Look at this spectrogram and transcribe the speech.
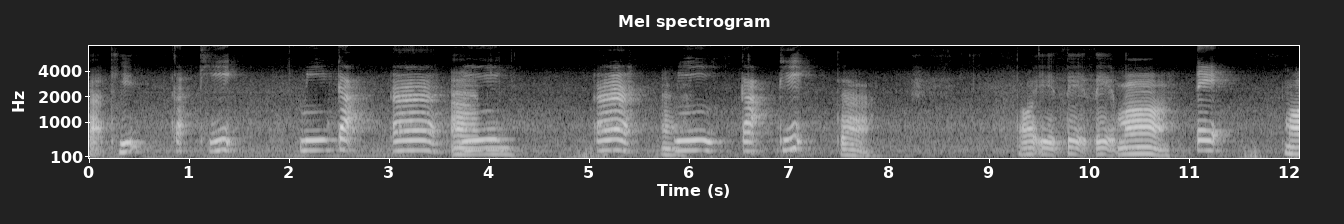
กะทิกะทิ มีกะอาอ่ามีมีอาอ่ามีกะทิจ้ะตอเอเตะเตะมอเตะมอ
